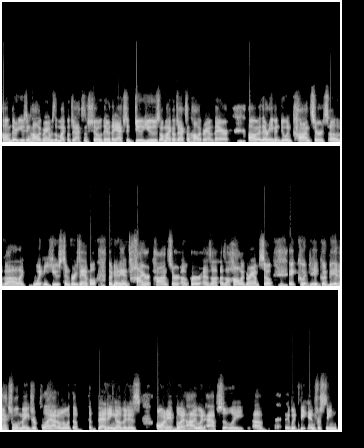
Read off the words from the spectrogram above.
Um, they're using holograms. The Michael Jackson show there, they actually do use a Michael Jackson hologram there, um, and they're even doing concerts of uh, like Whitney Houston, for example. They're doing an entire concert of her as a as a hologram. So it could it could be an actual major play. I don't know what the the betting of it is on it, but I would absolutely, uh, it would be interesting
